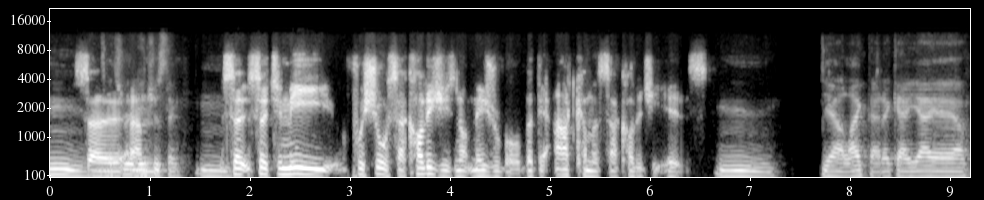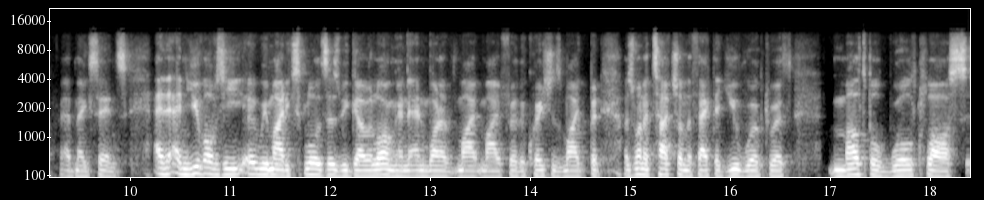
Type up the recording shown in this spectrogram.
Mm, so really um, interesting. Mm. So so to me, for sure, psychology is not measurable, but the outcome of psychology is. Mm. Yeah, I like that. Okay, yeah, yeah, yeah, that makes sense. And and you've obviously uh, we might explore this as we go along, and and one of my my further questions might, but I just want to touch on the fact that you've worked with multiple world class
